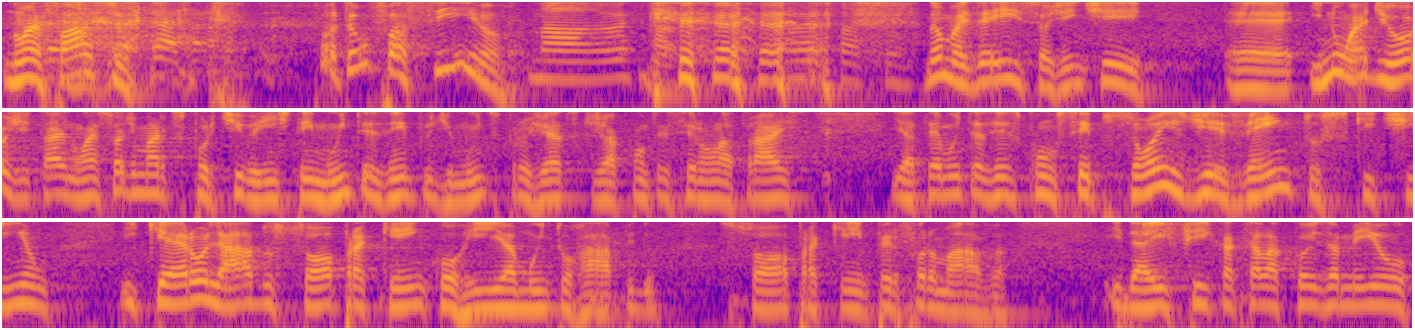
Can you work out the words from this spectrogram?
Não é fácil? Pô, é tão facinho. Não, não é fácil. Não é fácil. Não, mas é isso, a gente É, e não é de hoje, tá? Não é só de marca esportiva. A gente tem muito exemplo de muitos projetos que já aconteceram lá atrás e até muitas vezes concepções de eventos que tinham e que era olhado só para quem corria muito rápido, só para quem performava. E daí fica aquela coisa meio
